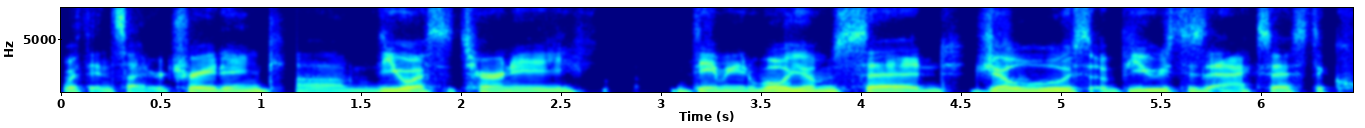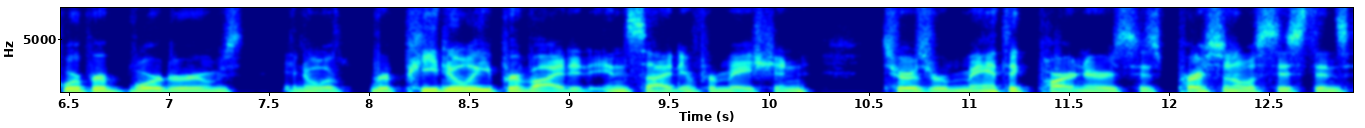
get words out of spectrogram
with insider trading. Um, the u.s attorney Damian Williams said Joe Lewis abused his access to corporate boardrooms and repeatedly provided inside information to his romantic partners, his personal assistants,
